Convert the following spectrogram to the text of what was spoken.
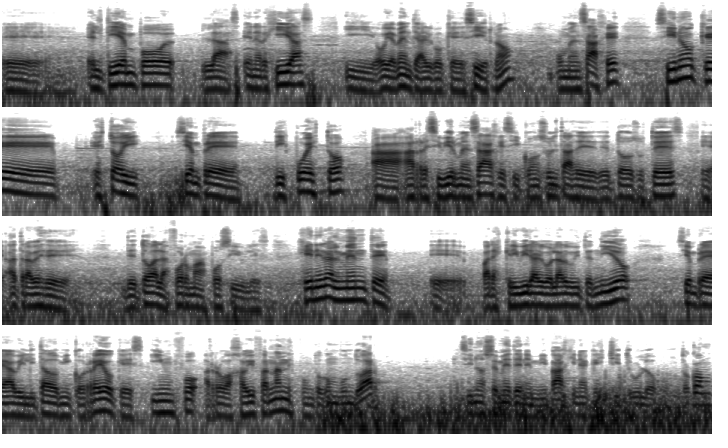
eh, el tiempo, las energías y obviamente algo que decir, ¿no? Un mensaje, sino que estoy siempre dispuesto a, recibir mensajes y consultas de, todos ustedes eh, a través de, todas las formas posibles. Generalmente, eh, para escribir algo largo y tendido, siempre he habilitado mi correo que es info.javifernandez.com.ar. Si no se meten en mi página que es chitrulo.com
